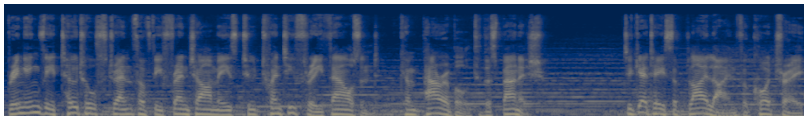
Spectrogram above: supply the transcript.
bringing the total strength of the French armies to 23,000, comparable to the Spanish. To get a supply line for Courtrai,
